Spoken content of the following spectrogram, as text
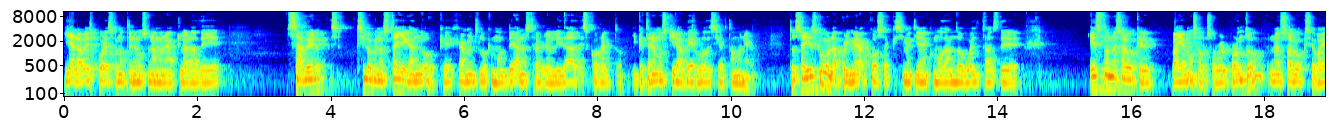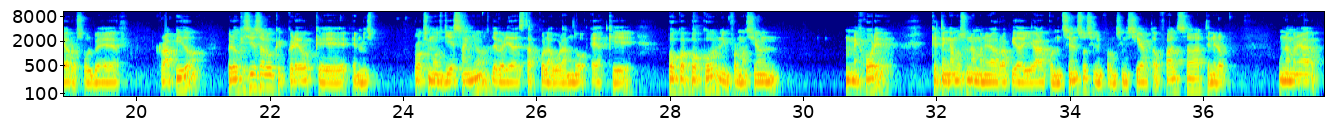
y a la vez por eso no tenemos una manera clara de saber si lo que nos está llegando, que generalmente es lo que moldea nuestra realidad, es correcto y que tenemos que ir a verlo de cierta manera. Entonces ahí es como la primera cosa que sí me tiene como dando vueltas de esto no es algo que vayamos a resolver pronto, no es algo que se vaya a resolver rápido, pero que sí es algo que creo que en mis próximos 10 años debería de estar colaborando a que poco a poco la información mejore, que tengamos una manera rápida de llegar a consenso si la información es cierta o falsa, tener una manera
